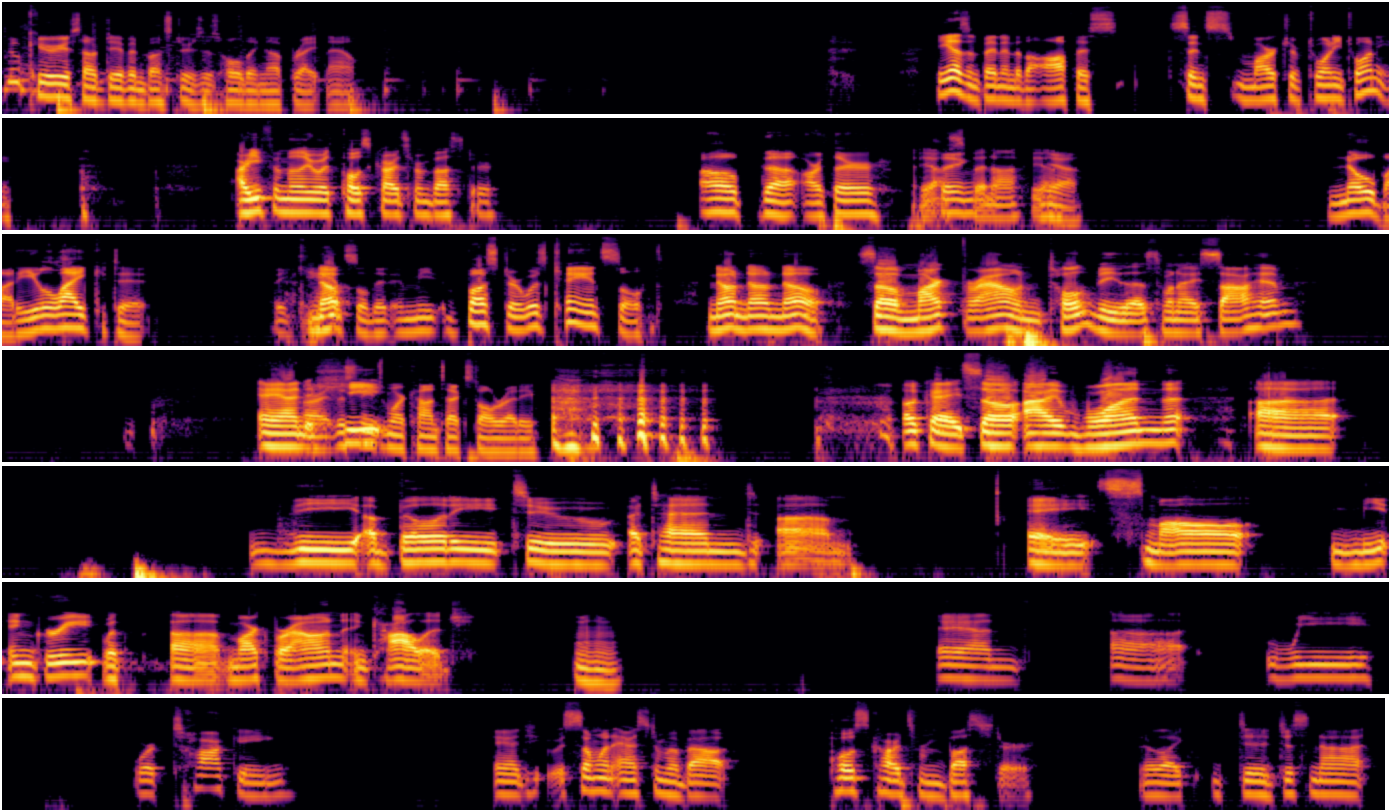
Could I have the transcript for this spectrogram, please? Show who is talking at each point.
Speaker 1: I'm curious how Dave and Buster's is holding up right now. he hasn't been into the office since March of 2020.
Speaker 2: Are you familiar with postcards from Buster?
Speaker 1: Oh, the Arthur
Speaker 2: Yeah,
Speaker 1: thing?
Speaker 2: spinoff. Yeah.
Speaker 1: Yeah. Nobody liked it. They canceled it immediately. Buster was canceled.
Speaker 2: No, no, no. So Marc Brown told me this when I saw him, and
Speaker 1: All right, this
Speaker 2: he
Speaker 1: needs more context already.
Speaker 2: okay, so I won uh the ability to attend um a small meet and greet with uh Marc Brown in college.
Speaker 1: hmm
Speaker 2: and uh we were talking and he, someone asked him about postcards from buster they're like did it just not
